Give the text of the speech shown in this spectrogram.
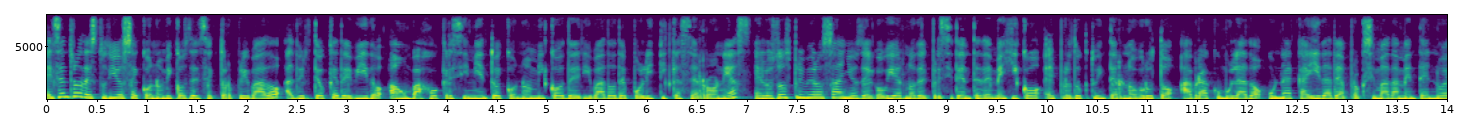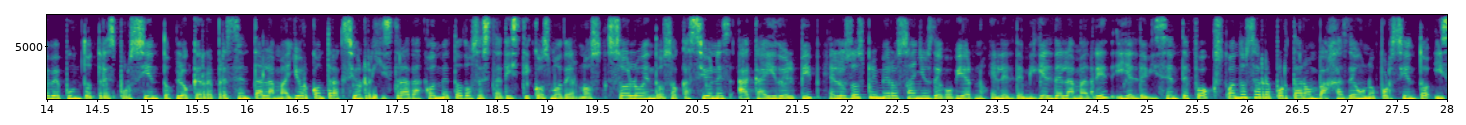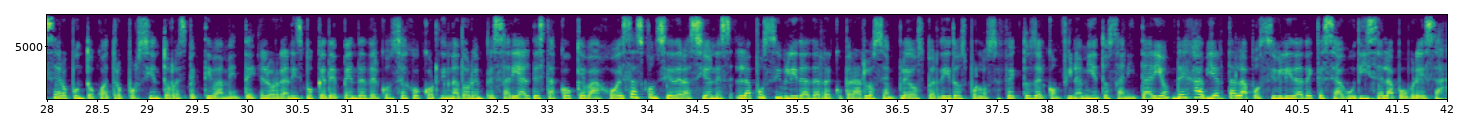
El Centro de Estudios Económicos del Sector Privado advirtió que debido a un bajo crecimiento económico derivado de políticas erróneas, en los dos primeros años del gobierno del presidente de México, el Producto Interno Bruto habrá acumulado una caída de aproximadamente 9.3%, lo que representa la mayor contracción registrada con métodos estadísticos modernos. Solo en dos ocasiones ha caído el PIB en los dos primeros años de gobierno, en el de Miguel de la Madrid y el de Vicente Fox, cuando se reportaron bajas de 1% y 0.4% respectivamente. El organismo que depende del Consejo Coordinador Empresarial destacó que bajo esas consideraciones la posibilidad de recuperar los empleos perdidos por los efectos del confinamiento sanitario deja abierta la posibilidad de que se agudice la pobreza,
